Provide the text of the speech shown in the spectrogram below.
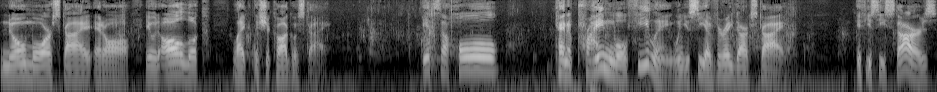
no more sky at all. It would all look like the Chicago sky. It's a whole kind of primal feeling when you see a very dark sky. If you see stars,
